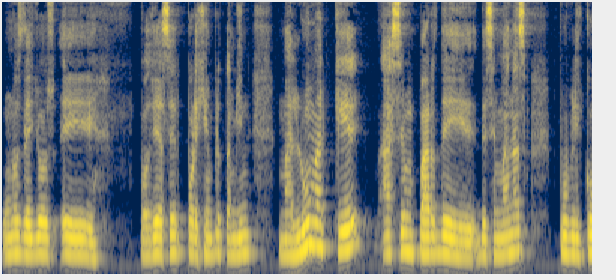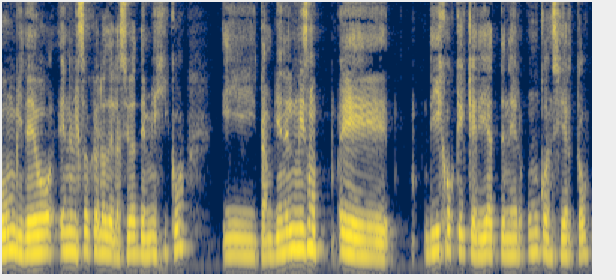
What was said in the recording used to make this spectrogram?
unos de ellos eh, podría ser, por ejemplo, también Maluma, que hace un par de, semanas publicó un video en el Zócalo de la Ciudad de México. Y también él mismo eh, dijo que quería tener un concierto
